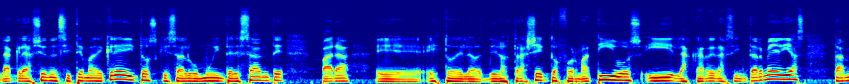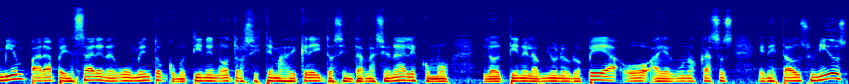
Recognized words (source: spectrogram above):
La creación del sistema de créditos, que es algo muy interesante para eh, esto de, los trayectos formativos y las carreras intermedias. También para pensar en algún momento como tienen otros sistemas de créditos internacionales, como lo tiene la Unión Europea o hay algunos casos en Estados Unidos,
